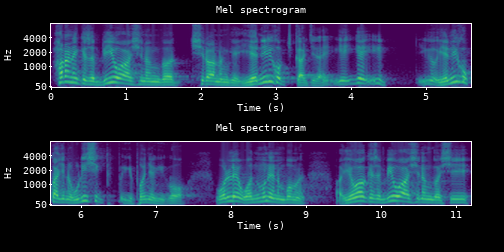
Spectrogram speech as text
하나님께서 미워하시는 것, 싫어하는 게 예닐곱 가지라. 이게, 이게, 이거 예닐곱 가지는 우리식 번역이고, 원래 원문에는 보면 여호와께서 미워하시는 것이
